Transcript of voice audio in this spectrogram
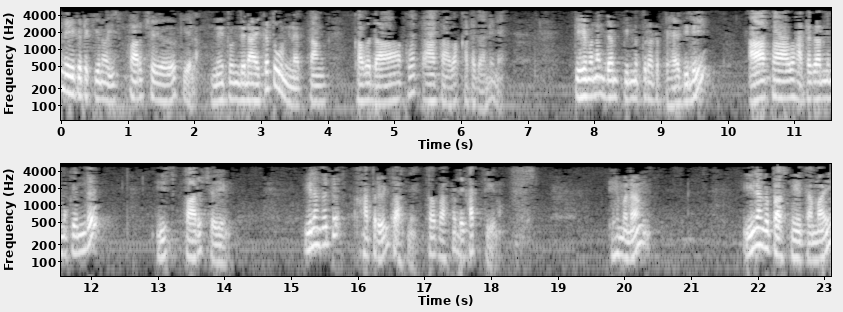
මේකට කියනවා ස්පර්ශය කියලා. මේ තුන් දෙනා එකතු වුනේ නැත්නම් කවදාකවත් ආසාවක් හටගන්නේ නැහැ. එහෙමනම් දැන් පින්නතුරට පැහැදිලි ආසාව හටගන්නේ මොකෙන්ද? ස්පර්ශයෙන්. ඊළඟට හතරවෙනි ප්‍රශ්නය. තව ප්‍රශ්න දෙකක් තියෙනවා. එහෙමනම් ඊළඟ ප්‍රශ්නය තමයි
